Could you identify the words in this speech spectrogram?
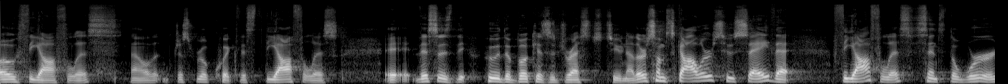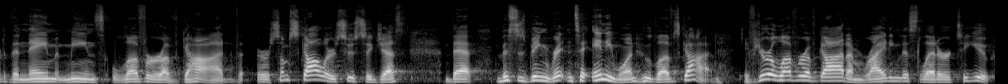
O Theophilus, now just real quick, this Theophilus, it, this is the, who the book is addressed to. Now, there are some scholars who say that Theophilus, since the word, the name means lover of God, there are some scholars who suggest that this is being written to anyone who loves God. If you're a lover of God, I'm writing this letter to you.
